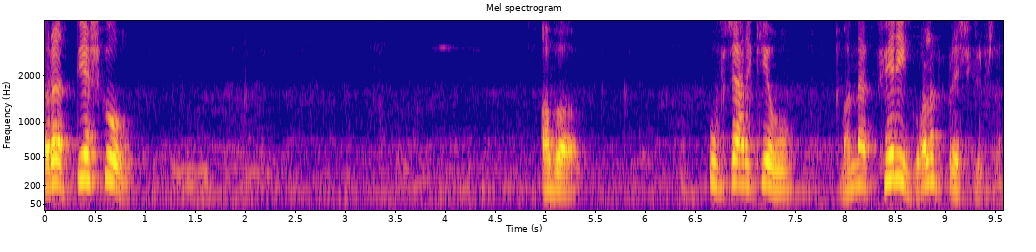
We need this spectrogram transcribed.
र त्यसको अब उपचार के हो भन्दा फेरि गलत प्रेसक्रिप्सन।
